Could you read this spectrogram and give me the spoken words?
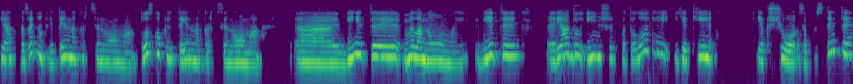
як базально-клітинна карцинома, плоскоклітинна карцинома, від е, меланоми, від е, ряду інших патологій, які, якщо запустити,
